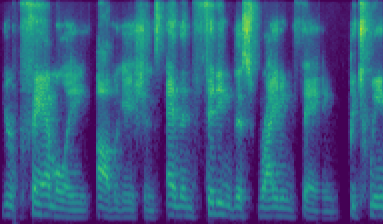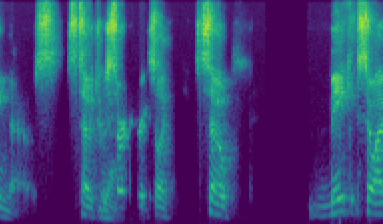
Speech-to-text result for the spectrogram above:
your family obligations, and then fitting this writing thing between those. So to yeah. a certain degree, so like so make so I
